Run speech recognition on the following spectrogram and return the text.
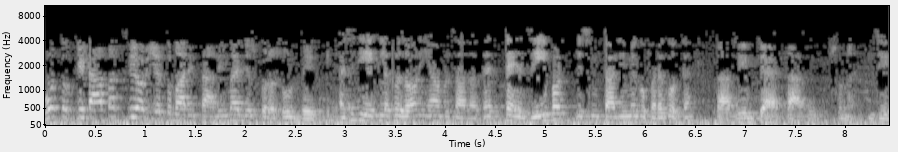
وہ تو کتابت تھی اور یہ تمہاری تعلیم ہے جس کو رسول دیکھ بھی اچھا جی ایک لفظ اور یہاں پر ساتھ آتا ہے تہذیب اور اس میں تعلیم کوئی فرق ہوتا ہے؟ تعلیم کیا ہے؟ تعلیم سنیں۔ جی۔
